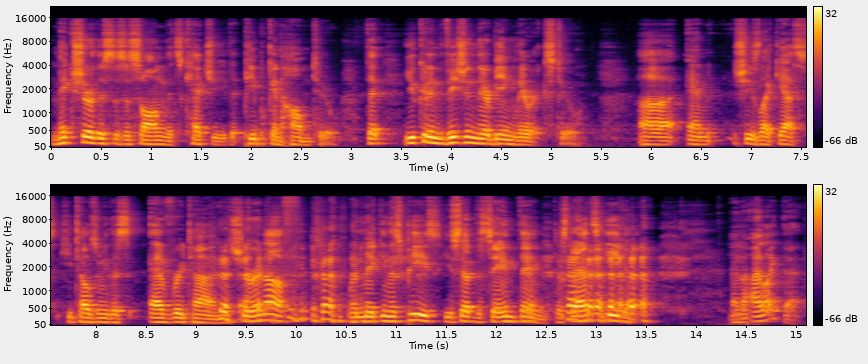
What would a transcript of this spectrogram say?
make sure this is a song that's catchy, that people can hum to, that you could envision there being lyrics to. Uh, and she's like, yes, he tells me this every time. And sure enough, when making this piece, he said the same thing, because that's Iga. And I like that.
